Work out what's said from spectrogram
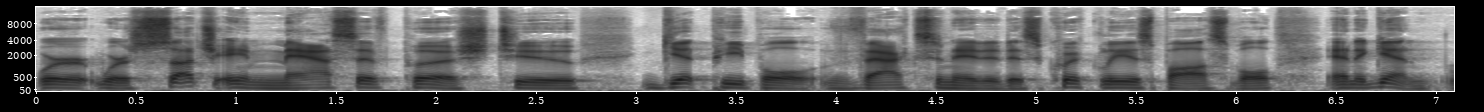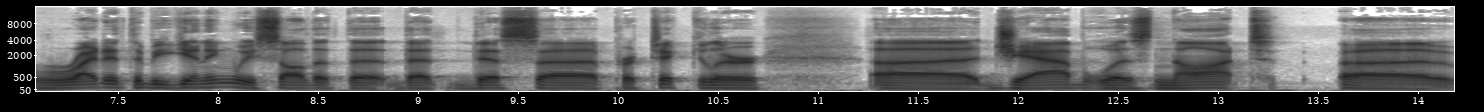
were were such a massive push to get people vaccinated as quickly as possible. And again, right at the beginning, we saw that the that this uh, particular uh, jab was not uh,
